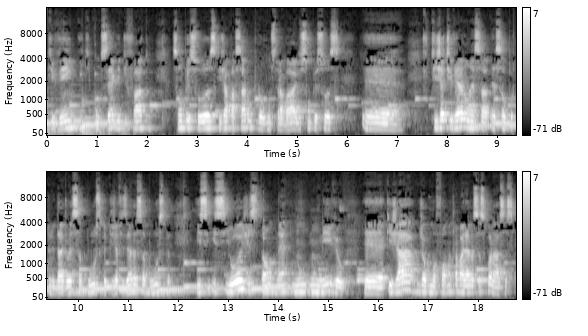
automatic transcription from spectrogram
que vêm e que conseguem de fato são pessoas que já passaram por alguns trabalhos, são pessoas é, que já tiveram essa, essa oportunidade ou essa busca, que já fizeram essa busca e se, e se hoje estão né, num, num nível é, que já de alguma forma trabalharam essas coraças.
